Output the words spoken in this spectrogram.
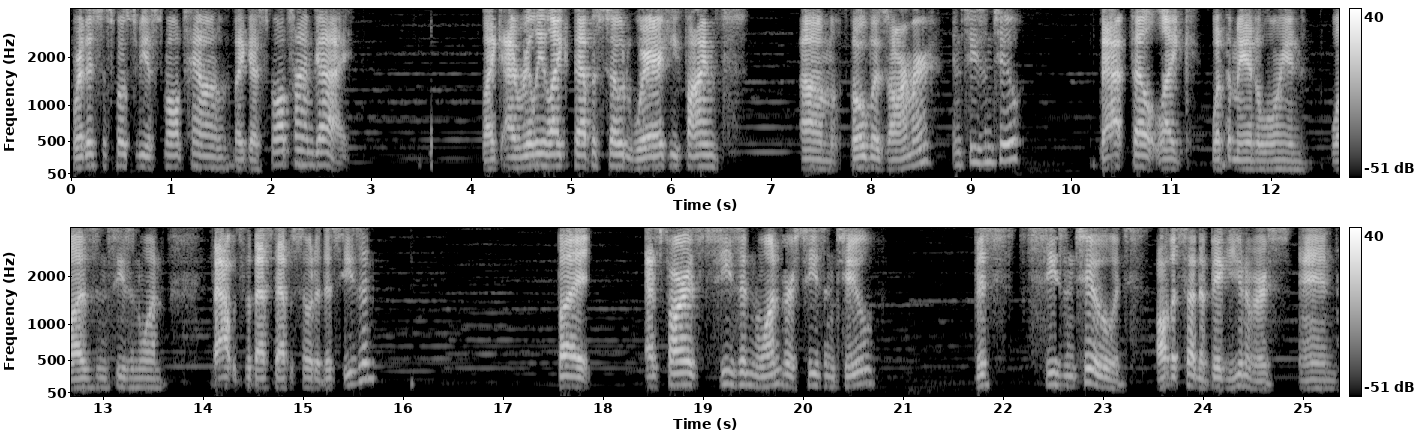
Where this is supposed to be a small town, like a small time guy. Like I really like the episode where he finds um Boba's armor in season two. That felt like what the Mandalorian was in season one. That was the best episode of this season. But as far as season one versus season two, this season two, it's all of a sudden a big universe, and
